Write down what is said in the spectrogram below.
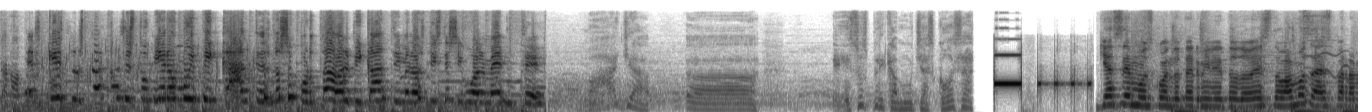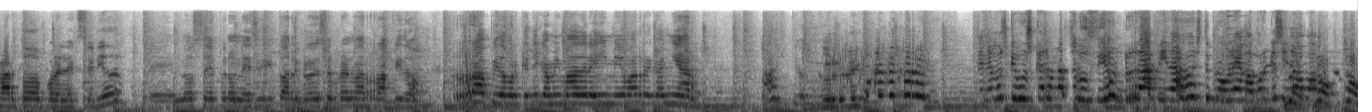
Ya no te Es que estos tacos estuvieron muy picantes. No soportaba el picante y me los diste igualmente. Vaya. ah, Eso explica muchas cosas. ¿Qué hacemos cuando termine todo esto? ¿Vamos a desparramar todo por el exterior? Eh, no sé, pero necesito arreglar ese problema rápido. Rápido, porque llega mi madre y me va a regañar. Ay, Dios mío. ¡Corre, Tenemos que buscar una solución rápida a este problema, porque si no, No, vamos. no,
